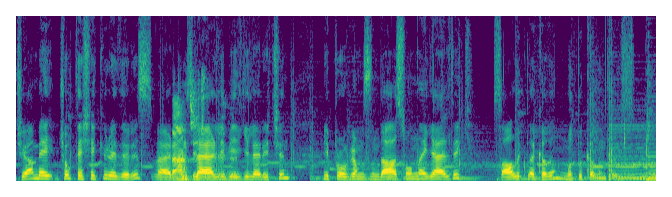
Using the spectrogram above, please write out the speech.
Cihan Bey çok teşekkür ederiz verdiğiniz teşekkür değerli ederim. bilgiler için. Bir programımızın daha sonuna geldik. Sağlıkla kalın, mutlu kalın diyoruz.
